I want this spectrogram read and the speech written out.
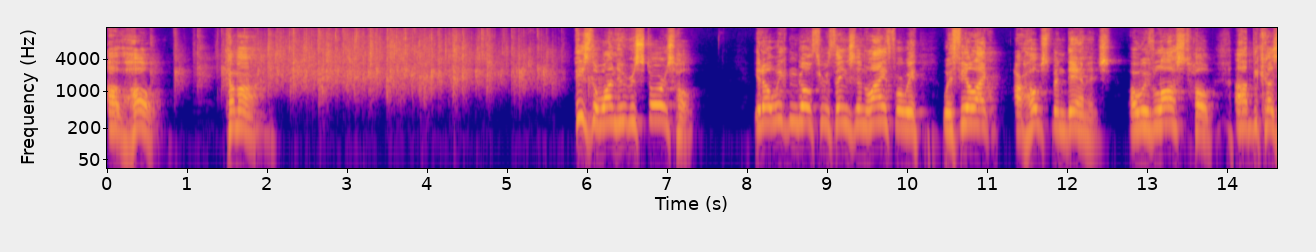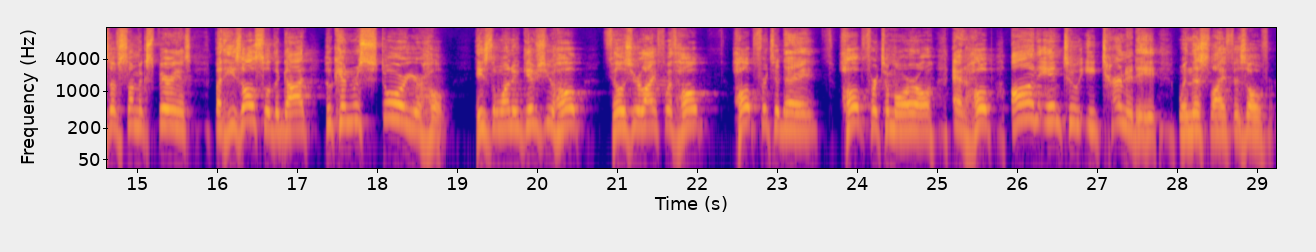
of hope. Come on. He's the one who restores hope. You know, we can go through things in life where we, we feel like our hope's been damaged or we've lost hope uh, because of some experience, but He's also the God who can restore your hope. He's the one who gives you hope, fills your life with hope, hope for today, hope for tomorrow, and hope on into eternity when this life is over.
